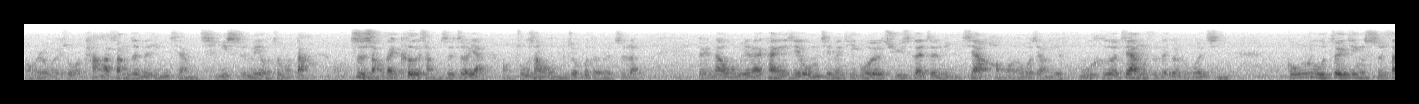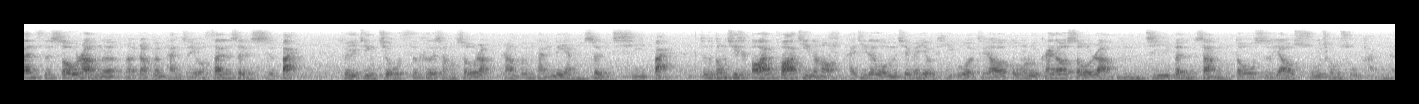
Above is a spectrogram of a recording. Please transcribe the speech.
哦，认为说他上阵的影响其实没有这么大，至少在客场是这样，哦，主场我们就不得而知了。对，那我们也来看一些我们前面提过的趋势，再整理一下哈，我想也符合这样子的一个逻辑。公路最近十三次受让呢，呃，让分盘只有三胜十败；最近九次客场受让，让分盘两胜七败。这个东西是包含跨季的哈，还记得我们前面有提过，只要公路开到受让，嗯，基本上都是要输球输盘的。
